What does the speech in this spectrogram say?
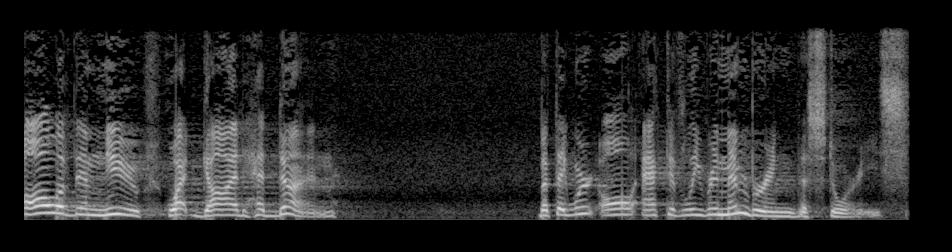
All of them knew what God had done. But they weren't all actively remembering the stories.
